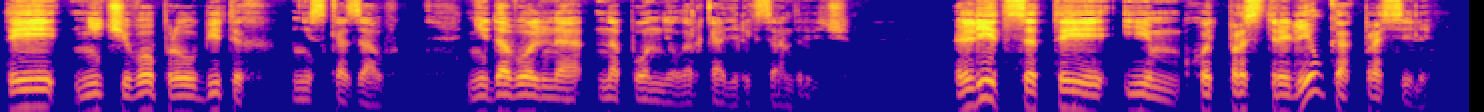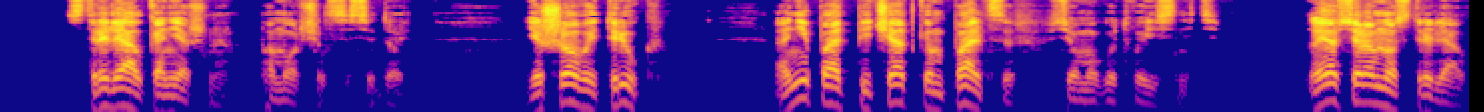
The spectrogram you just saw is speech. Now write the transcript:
Ты ничего про убитых не сказал. Недовольно напомнил Аркадий Александрович. Лица ты им хоть прострелил, как просили? Стрелял, конечно, поморщился Седой. Дешевый трюк. Они по отпечаткам пальцев все могут выяснить. Но я все равно стрелял.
